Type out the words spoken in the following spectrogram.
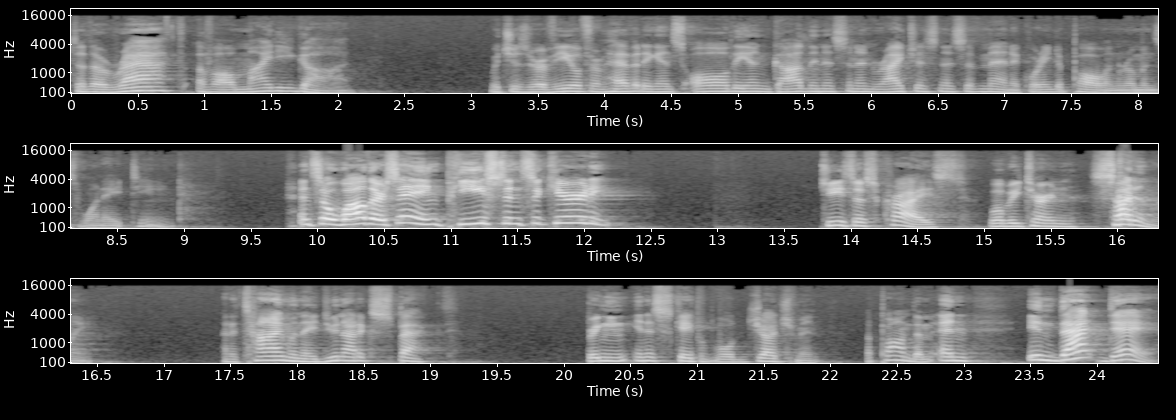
to the wrath of Almighty God, which is revealed from heaven against all the ungodliness and unrighteousness of men, according to Paul in Romans 1:18. And so while they're saying peace and security, Jesus Christ will return suddenly at a time when they do not expect, bringing inescapable judgment upon them. And in that day,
